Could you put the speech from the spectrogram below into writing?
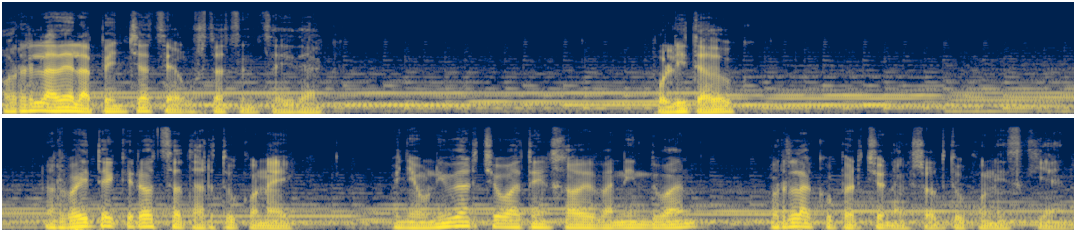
Horrela dela pentsatzea gustatzen zaidak. Polita duk. Norbaitek erotzat hartuko naik, baina unibertso baten jabe baninduan, horrelako pertsonak sortuko nizkian.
